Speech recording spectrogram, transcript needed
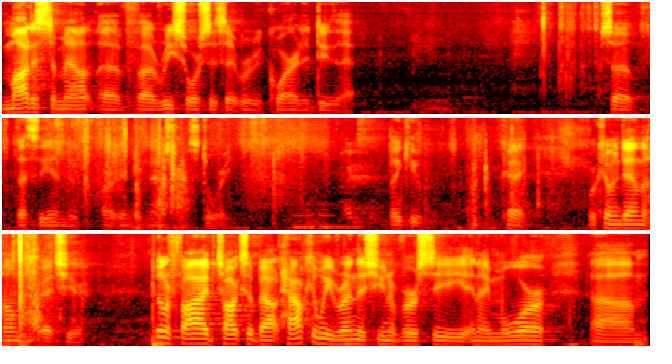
modest amount of uh, resources that were required to do that. So that's the end of our international story. Thank you. Okay, we're coming down the home stretch here. Pillar five talks about how can we run this university in a more um,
